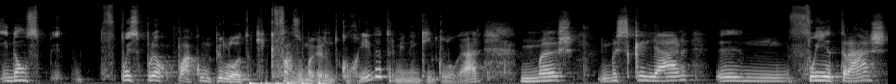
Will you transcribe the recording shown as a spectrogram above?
e não se, depois se preocupar com um piloto que, que, faz uma grande corrida, termina em quinto lugar, mas, mas se calhar hum, foi atrás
